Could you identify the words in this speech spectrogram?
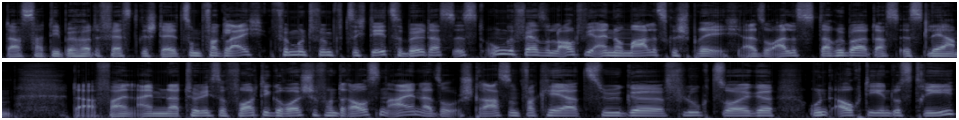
Das hat die Behörde festgestellt. Zum Vergleich, 55 Dezibel, das ist ungefähr so laut wie ein normales Gespräch. Also alles darüber, das ist Lärm. Da fallen einem natürlich sofort die Geräusche von draußen ein, also Straßenverkehr, Züge, Flugzeuge und auch die Industrie.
